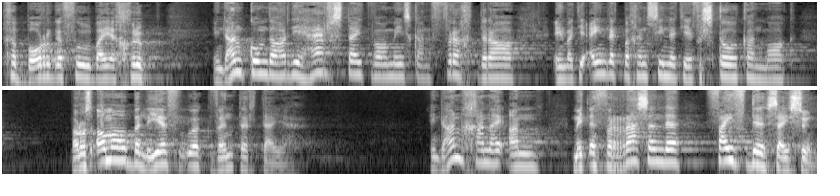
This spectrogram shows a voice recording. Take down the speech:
geborge voel by 'n groep. En dan kom daardie herfsttyd waar mens kan vrug dra en wat jy eintlik begin sien dat jy 'n verskil kan maak. Maar ons almal beleef ook wintertye. En dan gaan hy aan met 'n verrassende 5de seisoen.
